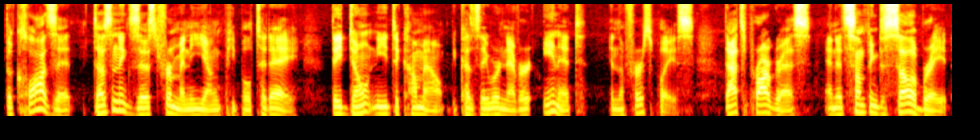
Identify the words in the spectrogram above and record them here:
The closet doesn't exist for many young people today. They don't need to come out because they were never in it in the first place. That's progress, and it's something to celebrate.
